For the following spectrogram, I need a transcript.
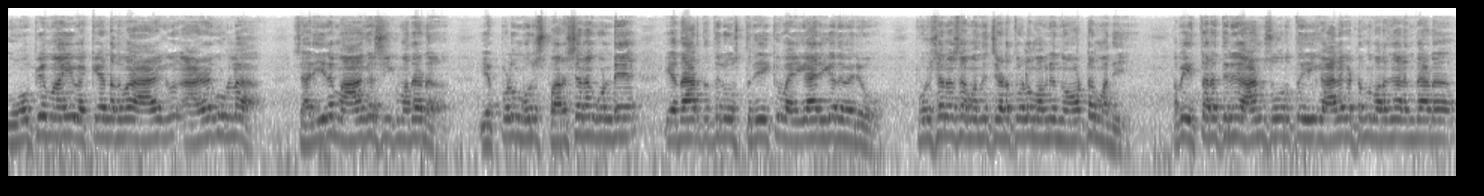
ഗോപ്യമായി വെക്കേണ്ട അഥവാ അഴക് അഴകുള്ള ശരീരം ആകർഷിക്കും. അതാണ്. എപ്പോഴും ഒരു സ്പർശനം കൊണ്ട് യഥാർത്ഥത്തിൽ ഒരു സ്ത്രീക്ക് വൈകാരികത വരൂ. പുരുഷനെ സംബന്ധിച്ചിടത്തോളം അവന് നോട്ടം മതി. അപ്പോൾ ഇത്തരത്തിൽ ആൺ സുഹൃത്ത് ഈ കാലഘട്ടം എന്ന് പറഞ്ഞാൽ എന്താണ്?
